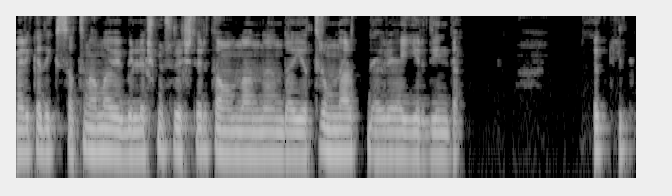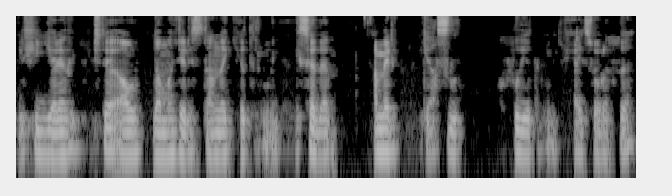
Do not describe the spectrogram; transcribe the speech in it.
Amerika'daki satın alma ve birleşme süreçleri tamamlandığında yatırımlar devreye girdiğinde gerek işte Avrupa'da Macaristan'daki yatırımı gerekse de Amerika'daki asıl asıl yatırım hikayesi orası.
